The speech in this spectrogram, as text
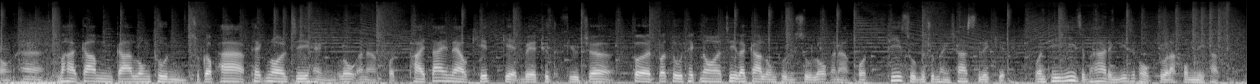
2025 มหกรรมการลงทุน สุขภาพ เทคโนโลยีแห่งโลกอนาคต ภายใต้แนวคิด Gateway to the Future เปิดประตูเทคโนโลยีและการลงทุนสู่โลกอนาคต ที่ศูนย์ประชุมแห่งชาติสิริกิติ์วันที่ 25-26 ตุลาคมนี้ครับ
